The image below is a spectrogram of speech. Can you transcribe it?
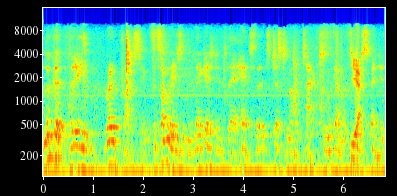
look at the road pricing, for some reason they get it into their heads that it's just another tax and the government's yeah. going to spend it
